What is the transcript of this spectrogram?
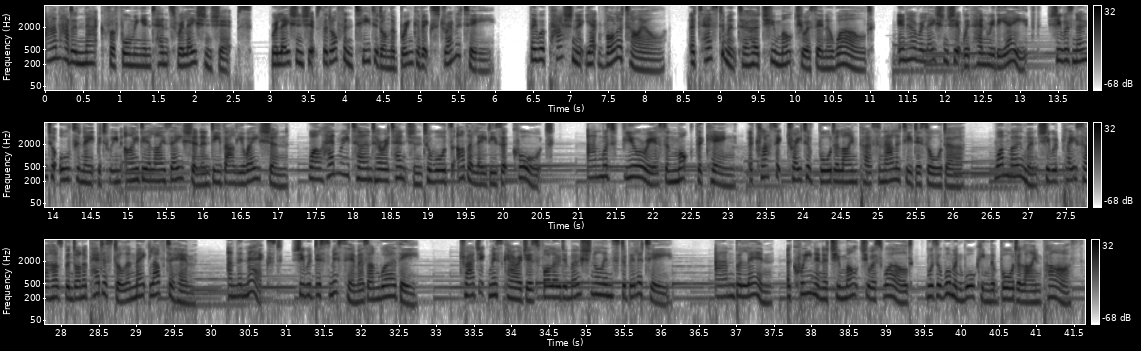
Anne had a knack for forming intense relationships, relationships that often teetered on the brink of extremity. They were passionate yet volatile, a testament to her tumultuous inner world, in her relationship with Henry VIII, she was known to alternate between idealization and devaluation, while Henry turned her attention towards other ladies at court. Anne was furious and mocked the king, a classic trait of borderline personality disorder. One moment she would place her husband on a pedestal and make love to him, and the next she would dismiss him as unworthy. Tragic miscarriages followed emotional instability, Anne Boleyn, a queen in a tumultuous world, was a woman walking the borderline path.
